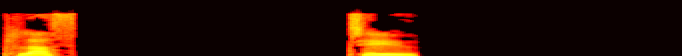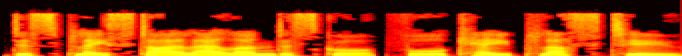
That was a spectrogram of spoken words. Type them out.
plus 2 display style L underscore 4k plus 2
